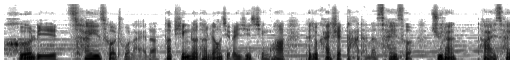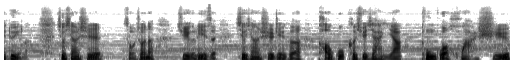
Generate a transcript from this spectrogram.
合理猜测出来的。他凭着他了解的一些情况，他就开始大胆的猜测，居然他还猜对了，就像是。怎么说呢？举个例子，就像是这个考古科学家一样，通过化石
